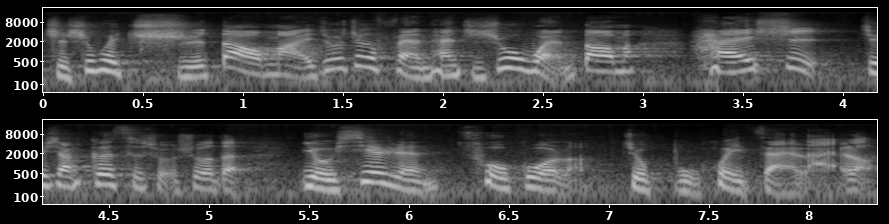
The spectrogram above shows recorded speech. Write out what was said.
只是会迟到吗？也就是这个反弹只是会晚到吗？还是就像歌词所说的，有些人错过了就不会再来了？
